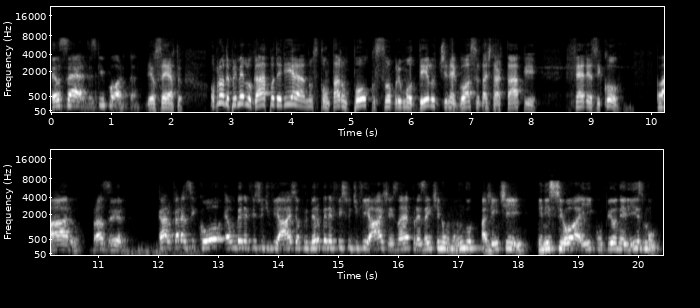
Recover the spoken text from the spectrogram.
Deu certo, isso que importa. Deu certo. Ô Bruno, em primeiro lugar, poderia nos contar um pouco sobre o modelo de negócio da startup Férias e Co? Claro, prazer. Cara, o Férias e Co é um benefício de viagens, é o primeiro benefício de viagens, né, presente no mundo. A gente iniciou aí com pioneirismo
